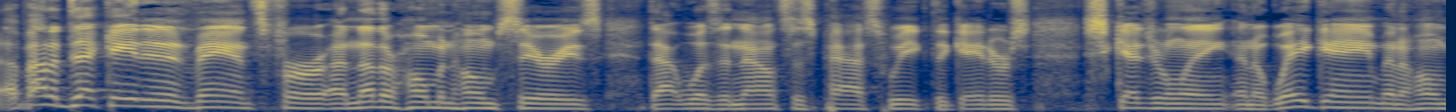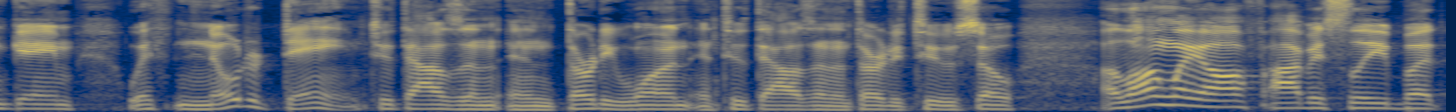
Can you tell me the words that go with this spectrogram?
about a decade in advance for another home and home series that was announced this past week. The Gators scheduling an away game and a home game with Notre Dame 2031 and 2032. So, a long way off, obviously, but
